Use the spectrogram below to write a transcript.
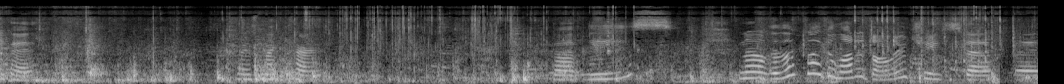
Okay. Where's my card? Got these. No, it looked like a lot of Dollar Tree stuff, but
